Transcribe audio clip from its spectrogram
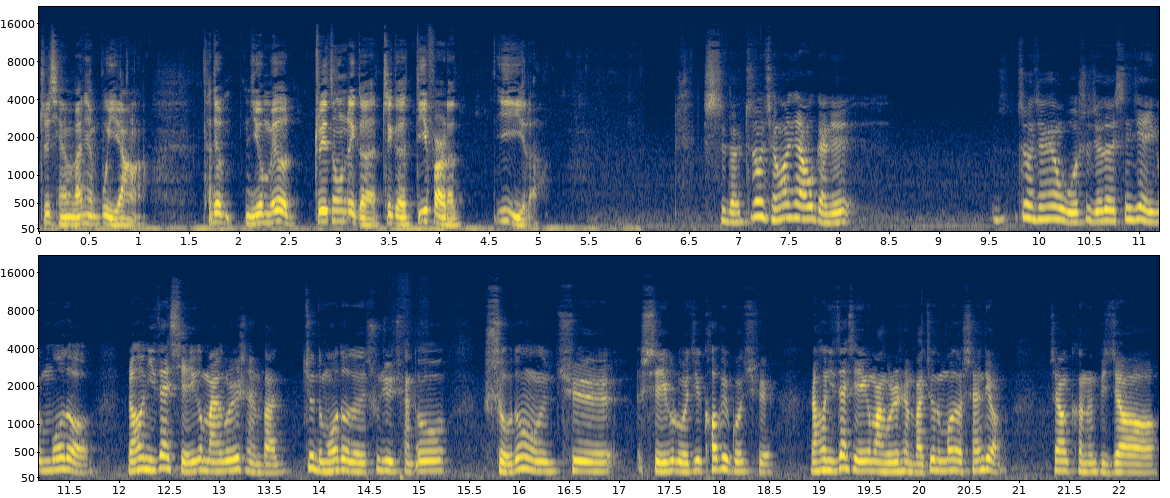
之前完全不一样了，它就你就没有追踪这个这个 defer 的意义了。是的，这种情况下，我感觉，这种情况下，我是觉得先建一个 model，然后你再写一个 migration，把旧的 model 的数据全都手动去写一个逻辑 copy 过去，然后你再写一个 migration，把旧的 model 删掉，这样可能比较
